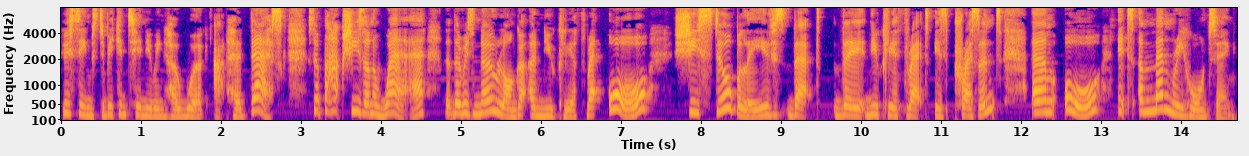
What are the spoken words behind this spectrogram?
who seems to be continuing her work at her desk. So perhaps she's unaware that there is no longer a nuclear threat or she still believes that the nuclear threat is present, um, or it's a memory haunting.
